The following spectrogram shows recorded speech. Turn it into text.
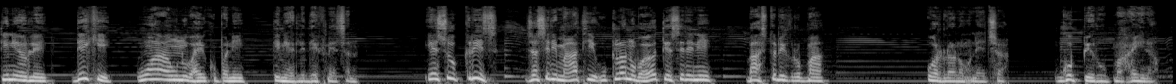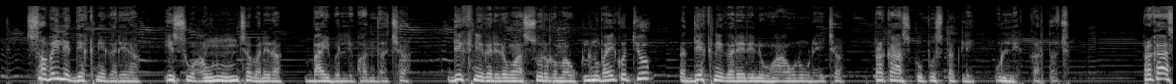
तिनीहरूले देखे उहाँ आउनु भएको पनि तिनीहरूले देख्नेछन्। यसु क्रिस जसरी माथि उक्लनु भयो त्यसरी नै वास्तविक रूपमा ओर्लनु हुनेछ। गोप्य रूपमा होइन। सबैले देख्ने गरेर यसु आउनुहुन्छ भनेर बाइबलले भन्दछ। देख्ने गरेर उहाँ स्वर्गमा उक्लनु भएको थियो र देख्ने गरेर नै उहाँ आउनुहुनेछ प्रकाशको पुस्तकले उल्लेख गर्दछ। प्रकाश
